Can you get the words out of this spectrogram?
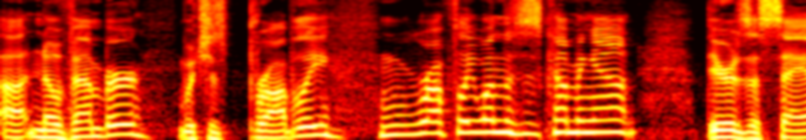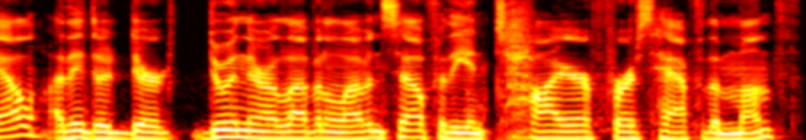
uh, November, which is probably roughly when this is coming out, there's a sale. I think they're, they're doing their 11-11 sale for the entire first half of the month.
